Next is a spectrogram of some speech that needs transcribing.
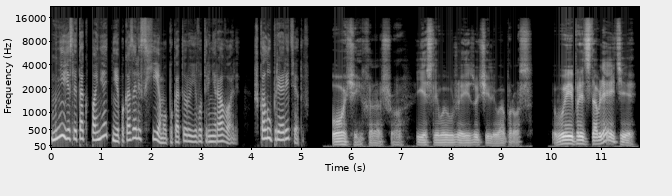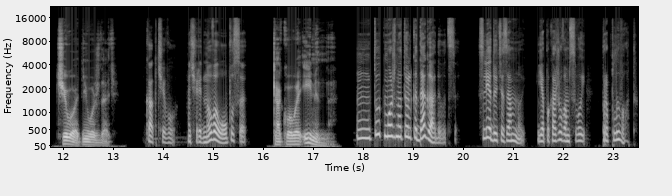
Мне, если так понятнее, показали схему, по которой его тренировали. Шкалу приоритетов. Очень хорошо, если вы уже изучили вопрос. Вы представляете, чего от него ждать? Как чего? Очередного опуса. Какого именно? Тут можно только догадываться. Следуйте за мной. Я покажу вам свой проплыват.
